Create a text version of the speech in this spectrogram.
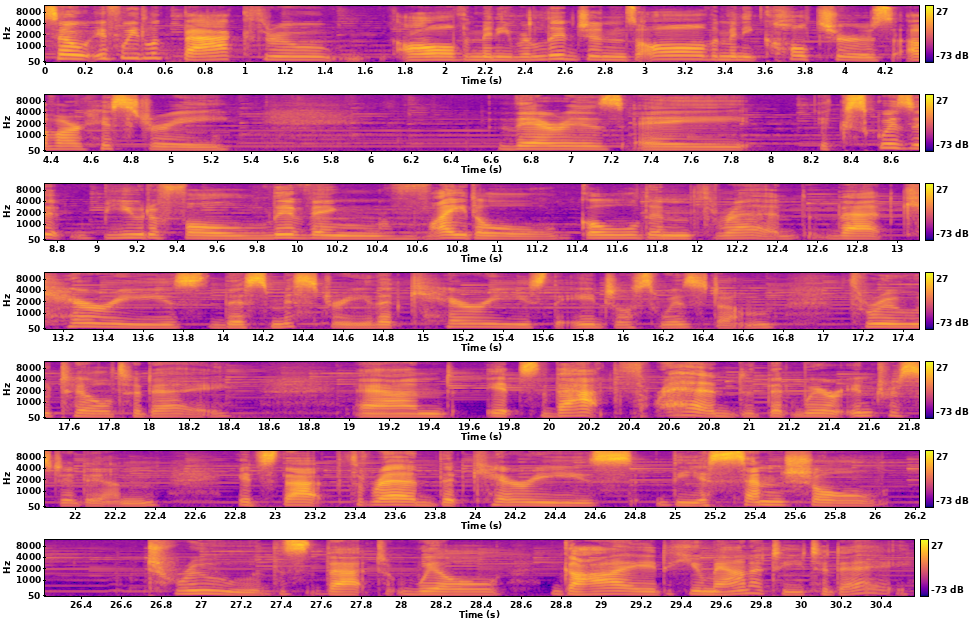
So if we look back through all the many religions, all the many cultures of our history, there is a exquisite, beautiful, living, vital, golden thread that carries this mystery, that carries the ageless wisdom through till today. And it's that thread that we're interested in. It's that thread that carries the essential truths that will guide humanity today.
